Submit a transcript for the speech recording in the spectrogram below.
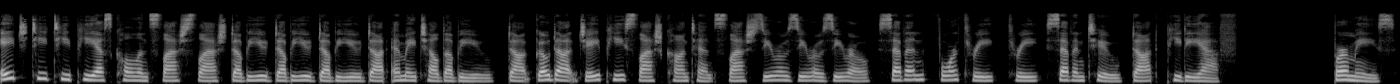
https colon slash slash www.mhlw.go.jp slash content slash 000743372.pdf Burmese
